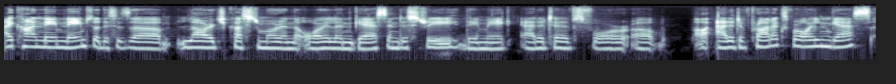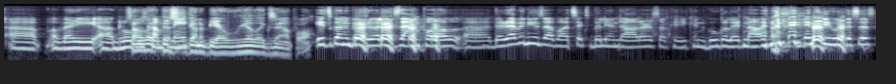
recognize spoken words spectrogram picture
i can't name names so this is a large customer in the oil and gas industry. They make additives for uh, uh, additive products for oil and gas, uh, a very uh, global Sounds like company. This is going to be a real example. It's going to be a real example. Uh, the revenues are about six billion dollars. Okay, you can Google it now and, and, see who this is.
